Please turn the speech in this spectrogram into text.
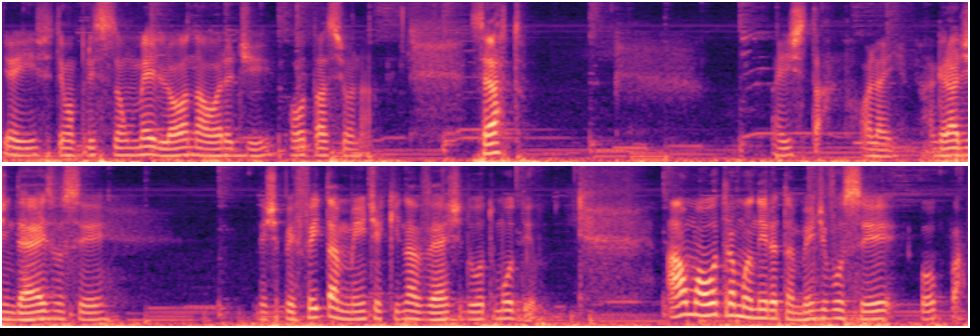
e aí você tem uma precisão melhor na hora de rotacionar, certo? Aí está, olha aí, a grade em 10 você deixa perfeitamente aqui na veste do outro modelo. Há uma outra maneira também de você, opa,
